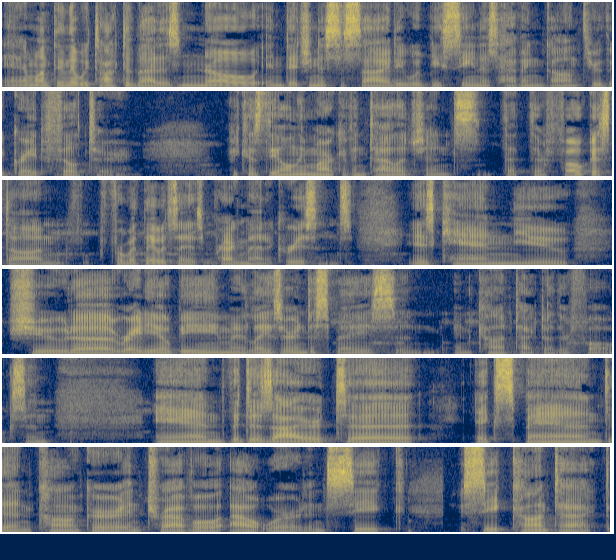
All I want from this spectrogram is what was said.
And one thing that we talked about is no indigenous society would be seen as having gone through the great filter because the only mark of intelligence that they're focused on for what they would say is pragmatic reasons is can you shoot a radio beam or laser into space and, and contact other folks and and the desire to expand and conquer and travel outward and seek seek contact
